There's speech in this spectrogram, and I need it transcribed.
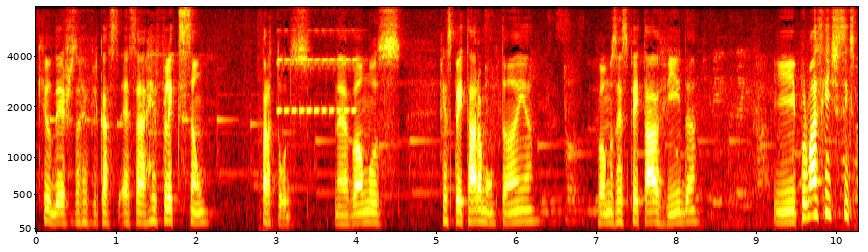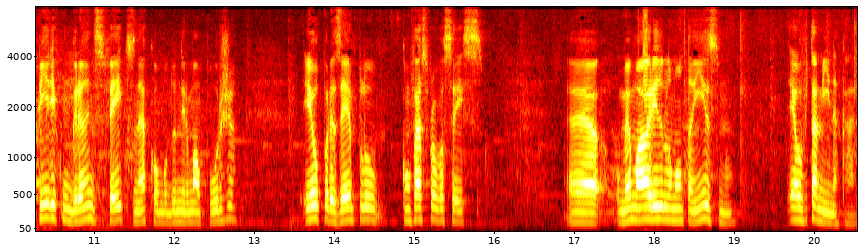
que eu deixo essa reflexão para todos. Né? Vamos respeitar a montanha, vamos respeitar a vida. E por mais que a gente se inspire com grandes feitos, né, como o do Nirmal Purja, eu, por exemplo, confesso para vocês, é, o meu maior ídolo no montanhismo é o Vitamina, cara.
